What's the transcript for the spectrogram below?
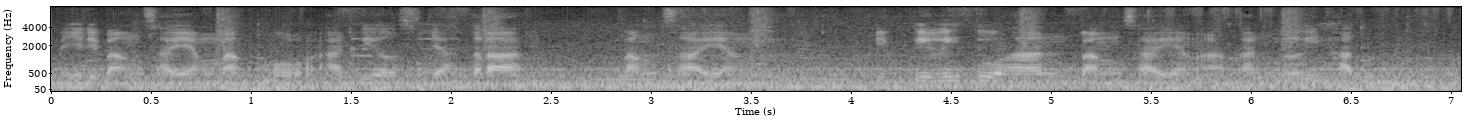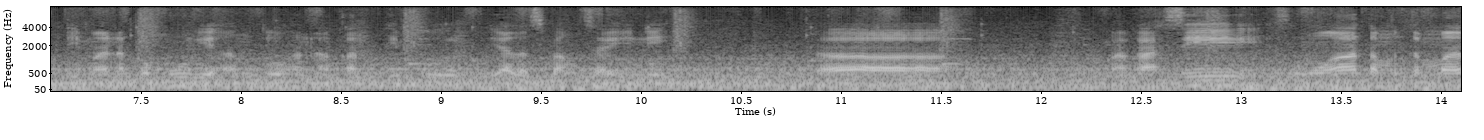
menjadi bangsa yang makmur, adil, sejahtera, bangsa yang dipilih Tuhan, bangsa yang akan melihat di mana kemuliaan Tuhan akan timbul di atas bangsa ini. Uh, terima kasih semua teman-teman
